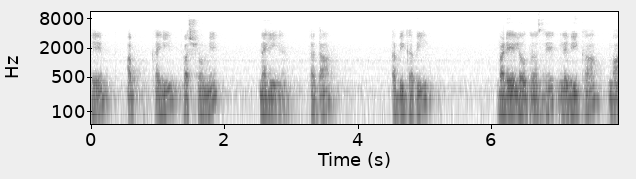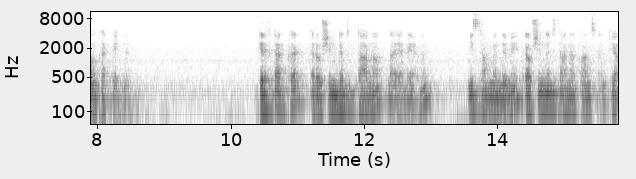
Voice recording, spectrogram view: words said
थे अब कई वर्षों में नहीं है। तथा कभी कभी बड़े लोगों से लेवी का मांग करते हैं। गिरफ़्तार कर रोशनगंज थाना लाया गया है। इस संबंध में रोशनगंज थाना कान संख्या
